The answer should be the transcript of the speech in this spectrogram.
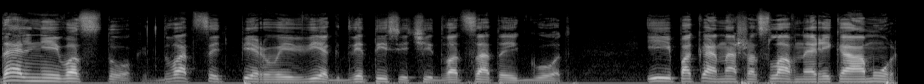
Дальний Восток, 21 век, 2020 год. И пока наша славная река Амур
